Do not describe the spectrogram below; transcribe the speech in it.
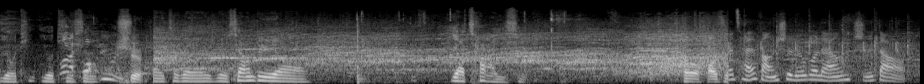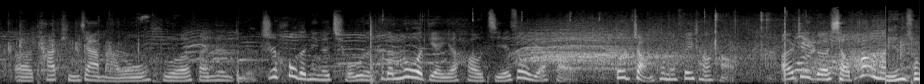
有提有提升。是，呃，这个就相对要要差一些。哦，好。采访是刘国梁指导，呃，他评价马龙和樊振东之后的那个球路，他的落点也好，节奏也好，都掌控的非常好。而这个小胖呢，明处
